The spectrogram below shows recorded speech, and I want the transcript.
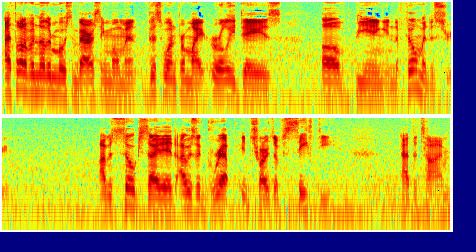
I thought of another most embarrassing moment, this one from my early days of being in the film industry. I was so excited. I was a grip in charge of safety at the time.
